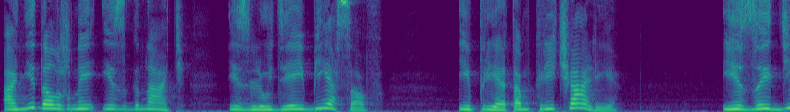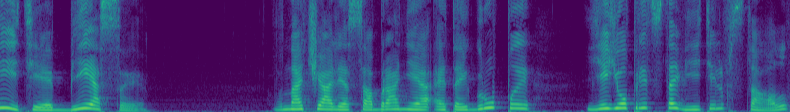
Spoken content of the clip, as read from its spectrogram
они должны изгнать из людей бесов, и при этом кричали «Изыдите, бесы!» В начале собрания этой группы ее представитель встал,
